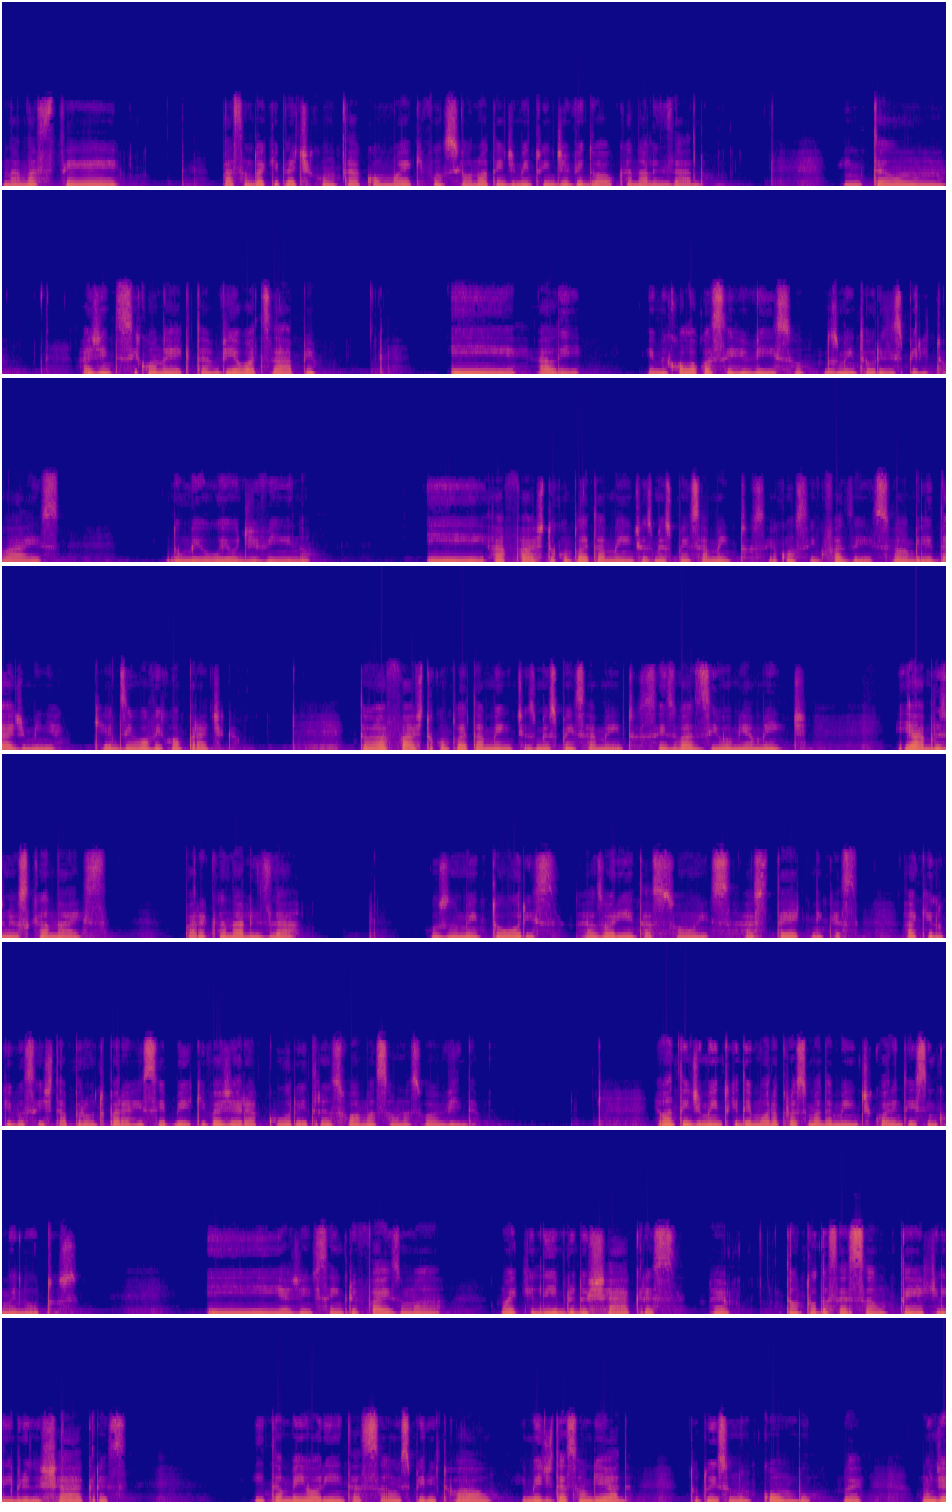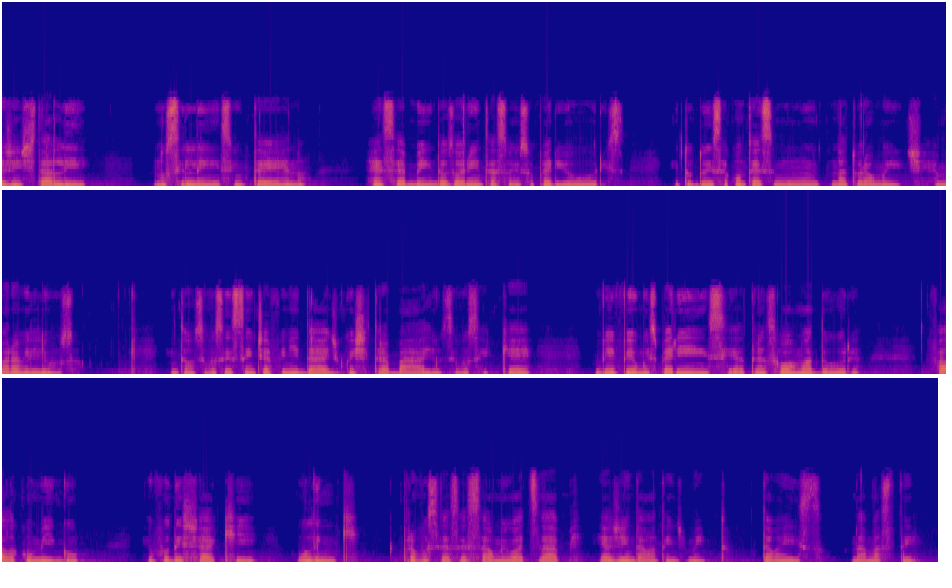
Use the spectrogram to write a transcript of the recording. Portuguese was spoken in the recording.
Namastê! Passando aqui para te contar como é que funciona o atendimento individual canalizado. Então, a gente se conecta via WhatsApp e ali eu me coloco a serviço dos mentores espirituais, do meu eu divino e afasto completamente os meus pensamentos. Eu consigo fazer isso, é uma habilidade minha que eu desenvolvi com a prática. Então eu afasto completamente os meus pensamentos, esvazio a minha mente e abro os meus canais para canalizar os mentores, as orientações, as técnicas, aquilo que você está pronto para receber que vai gerar cura e transformação na sua vida. É um atendimento que demora aproximadamente 45 minutos a gente sempre faz uma, um equilíbrio dos chakras, né? Então toda sessão tem equilíbrio dos chakras e também orientação espiritual e meditação guiada. Tudo isso num combo, né? Onde a gente está ali no silêncio interno, recebendo as orientações superiores, e tudo isso acontece muito naturalmente, é maravilhoso. Então, se você sente afinidade com este trabalho, se você quer viver uma experiência transformadora, fala comigo. Eu vou deixar aqui o link para você acessar o meu WhatsApp e agendar um atendimento. Então é isso. Namastê.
